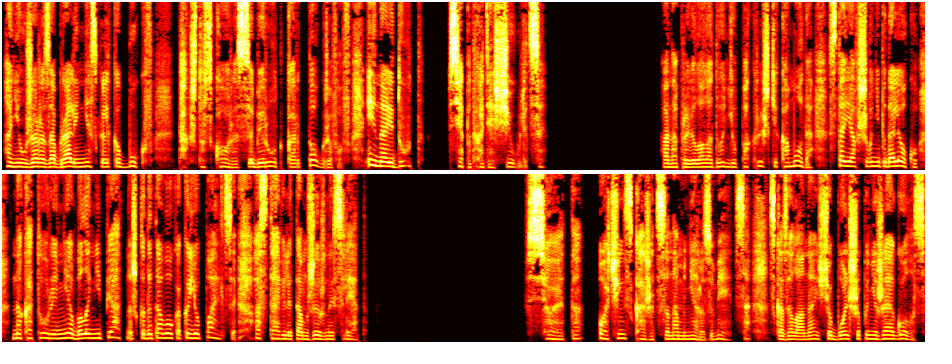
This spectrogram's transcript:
Они уже разобрали несколько букв, так что скоро соберут картографов и найдут все подходящие улицы. Она провела ладонью по крышке комода, стоявшего неподалеку, на которой не было ни пятнышка до того, как ее пальцы оставили там жирный след. «Все это очень скажется на мне, разумеется», — сказала она, еще больше понижая голос.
